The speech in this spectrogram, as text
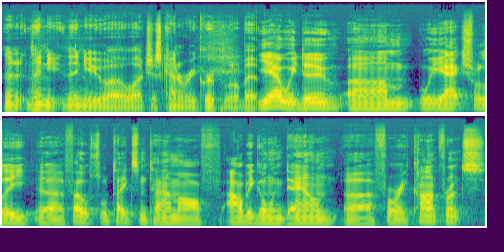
Then then you then you uh, what just kind of regroup a little bit. Yeah, we do. Um, we actually, uh, folks will take some time off. I'll be going down uh, for a conference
